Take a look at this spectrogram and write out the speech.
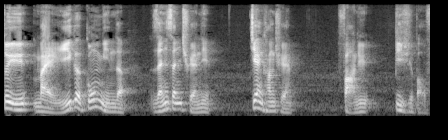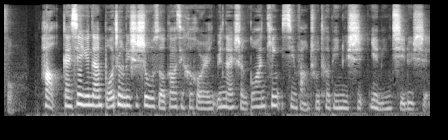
对于每一个公民的人身权利、健康权，法律必须保护。好，感谢云南博正律师事务所高级合伙人、云南省公安厅信访处特聘律师叶明奇律师。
